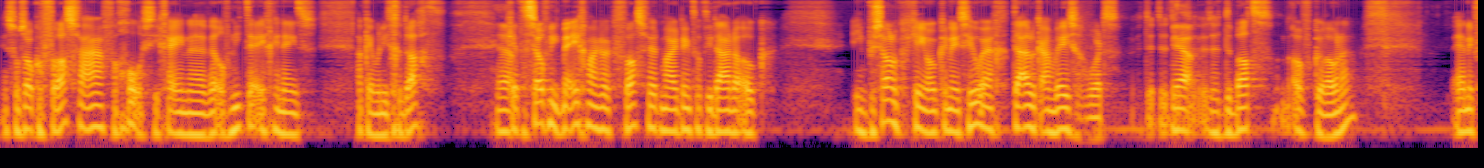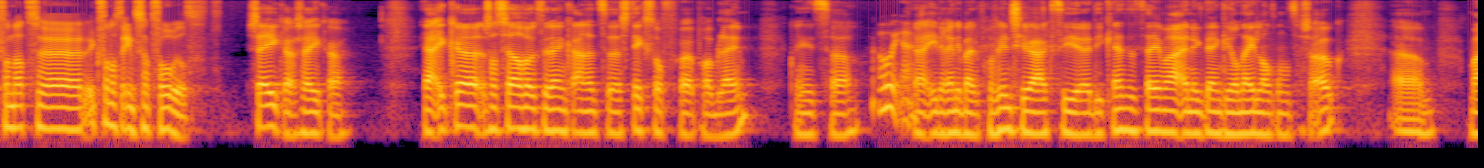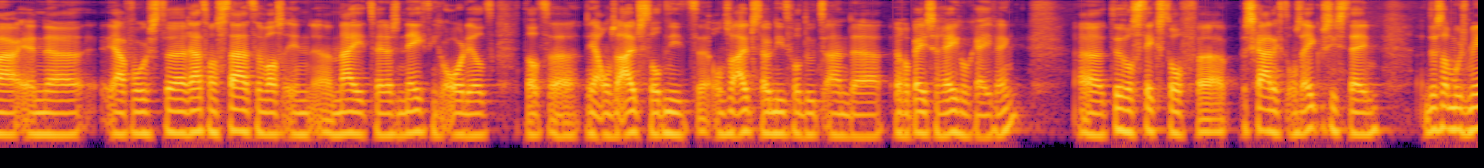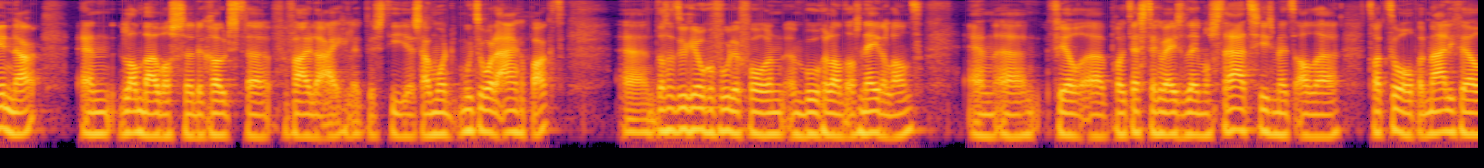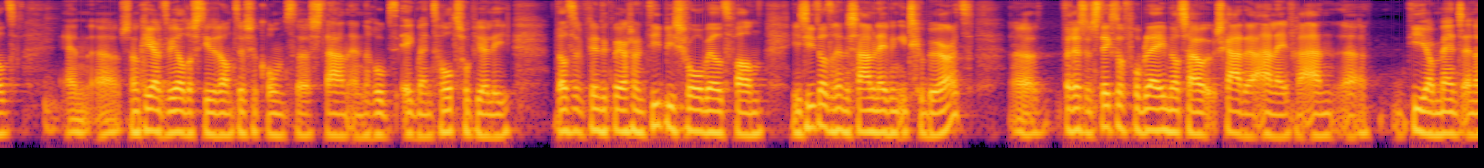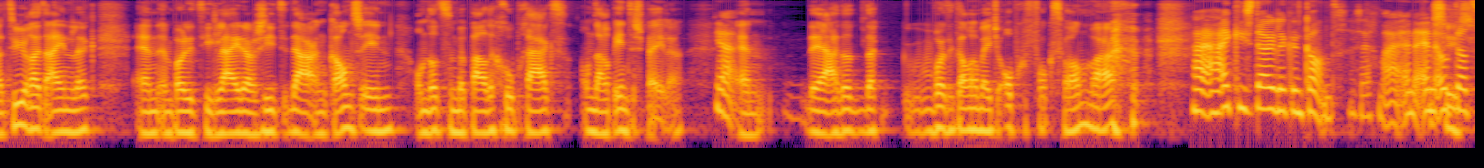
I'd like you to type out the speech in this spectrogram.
En soms ook een verrast waren van, goh, is diegene wel of niet tegen ineens? Had ik helemaal niet gedacht. Ja. Ik heb het zelf niet meegemaakt dat ik verrast werd, maar ik denk dat hij daardoor ook in persoonlijke kring ook ineens heel erg duidelijk aanwezig wordt. Het, het, ja. het, debat over corona. En ik vond dat, uh, ik vond dat een interessant voorbeeld. Zeker, zeker. Ja, ik zat zelf ook te denken aan het stikstofprobleem. Ik weet niet, uh, oh, ja. ja. iedereen die bij de provincie werkt, die, uh, die kent het thema. En ik denk heel Nederland ondertussen ook. Um, maar in, uh, ja, volgens de Raad van State was in mei 2019 geoordeeld dat ja, onze, uitstoot niet, onze uitstoot niet voldoet aan de Europese regelgeving. te veel stikstof beschadigt ons ecosysteem, dus dat moest minder. En landbouw was de grootste vervuiler eigenlijk, dus die zou mo moeten worden aangepakt. Uh, dat is natuurlijk heel gevoelig voor een, een boerenland als Nederland. En uh, veel uh, protesten geweest of demonstraties met alle tractoren op het Malieveld. En zo'n Geert Wilders die er dan tussen komt staan en roept... ik ben trots op jullie. Dat vind ik weer zo'n typisch voorbeeld van... je ziet dat er in de samenleving iets gebeurt. er is een stikstofprobleem, dat zou schade aanleveren aan dier, mens en natuur uiteindelijk. En een politiek leider ziet daar een kans in, omdat het een bepaalde groep raakt, om daarop in te spelen. Ja. En ja, dat, daar word ik dan wel een beetje opgefokt van, maar... Hij, hij kiest duidelijk een kant, zeg maar. En, en ook dat, uh,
